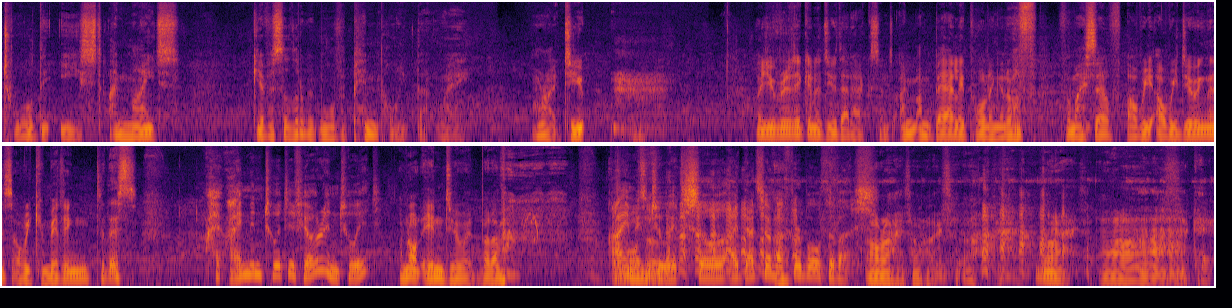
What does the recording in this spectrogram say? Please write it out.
toward the east. I might give us a little bit more of a pinpoint that way. All right. Do you? Are you really going to do that accent? I'm, I'm barely pulling it off for myself. Are we? Are we doing this? Are we committing to this? I, I'm into it if you're into it. I'm not into it, but I'm. I'm also- into it, so I, that's enough for both of us. All right, all right, uh, all right. Ah, okay.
